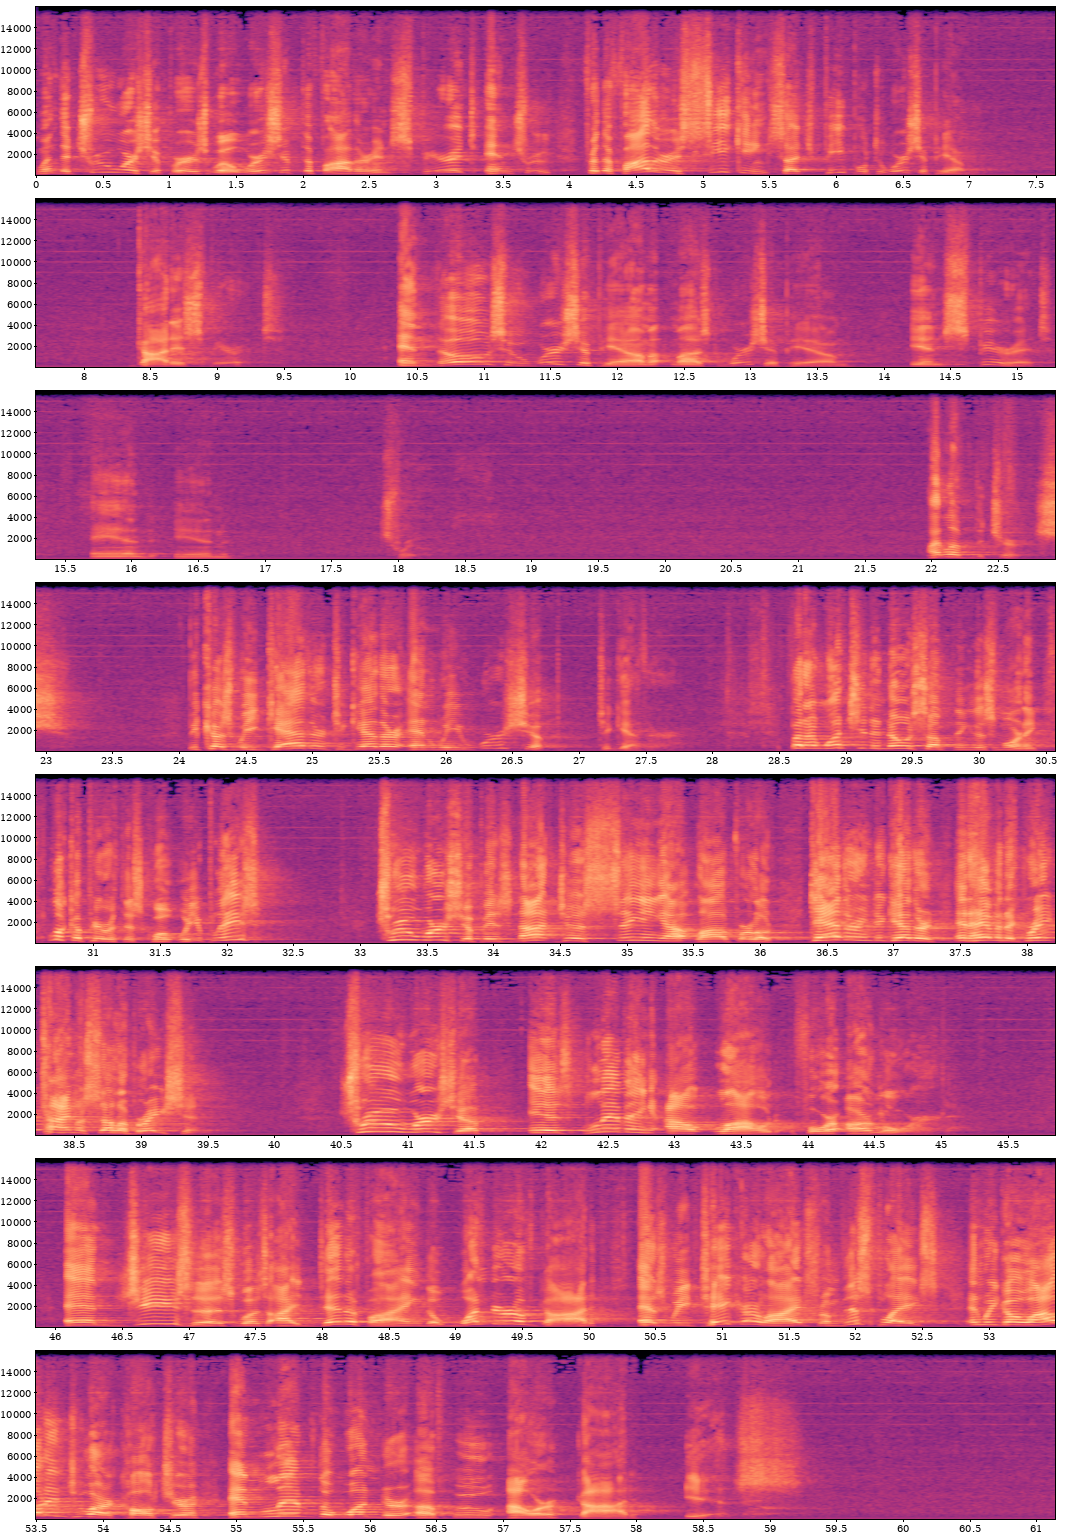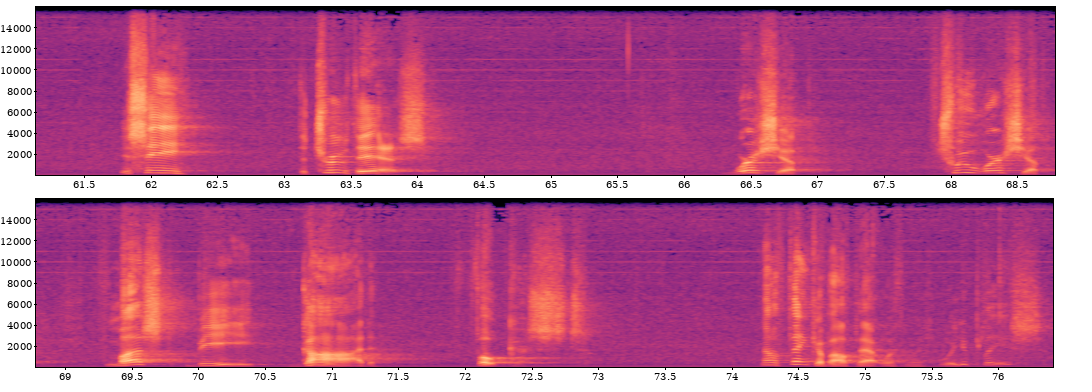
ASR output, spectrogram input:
when the true worshipers will worship the Father in spirit and truth. For the Father is seeking such people to worship him. God is spirit. And those who worship him must worship him in spirit and in truth. I love the church because we gather together and we worship together. But I want you to know something this morning. Look up here with this quote, will you please? True worship is not just singing out loud for a load, gathering together and having a great time of celebration. True worship is living out loud for our Lord. And Jesus was identifying the wonder of God as we take our lives from this place and we go out into our culture and live the wonder of who our God is. You see, the truth is, worship, true worship, must be God focused. Now, think about that with me, will you please?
